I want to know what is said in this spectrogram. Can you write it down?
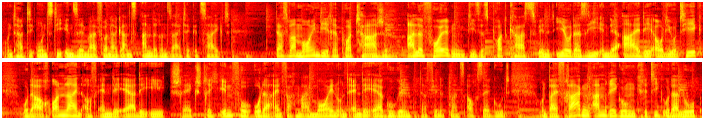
und hat uns die Insel mal von einer ganz anderen Seite gezeigt. Das war Moin die Reportage. Alle Folgen dieses Podcasts findet ihr oder sie in der ARD Audiothek oder auch online auf ndr.de-info oder einfach mal Moin und NDR googeln, da findet man es auch sehr gut. Und bei Fragen, Anregungen, Kritik oder Lob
